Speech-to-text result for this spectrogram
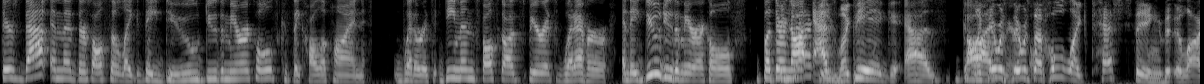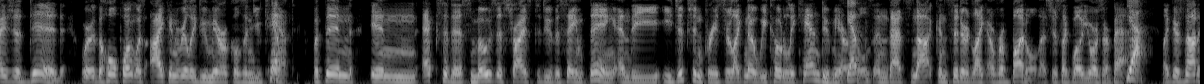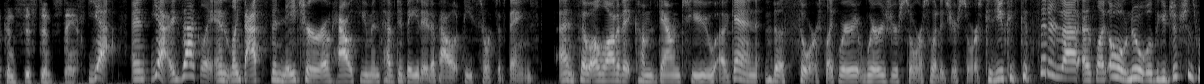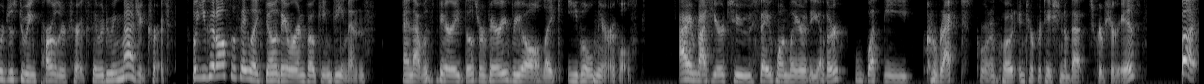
There's that, and then there's also like they do do the miracles because they call upon whether it's demons, false gods, spirits, whatever, and they do do the miracles, but they're not as like- big as God. like there was there was that whole like test thing that Elijah did where the whole point was I can really do miracles and you can't. But then in Exodus Moses tries to do the same thing and the Egyptian priests are like no we totally can do miracles and that's not considered like a rebuttal. That's just like well yours are bad. Yeah, Like there's not a consistent stance. yeah. And yeah, exactly. And like that's the nature of how humans have debated about these sorts of things. And so a lot of it comes down to again the source. Like where where's your source? What is your source? Cuz you could consider that as like, oh no, well the Egyptians were just doing parlor tricks. They were doing magic tricks. But you could also say like no, they were invoking demons. And that was very those were very real like evil miracles. I am not here to say one way or the other what the correct quote unquote interpretation of that scripture is. But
